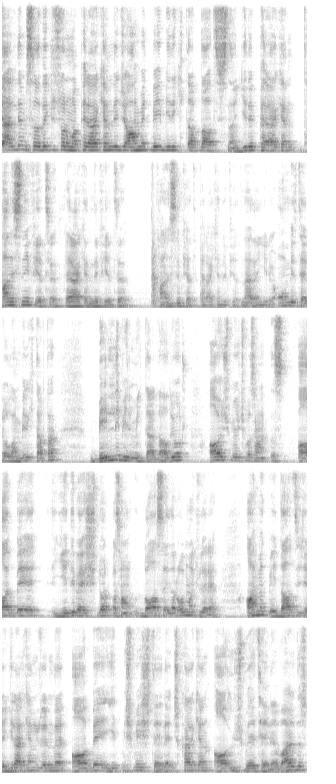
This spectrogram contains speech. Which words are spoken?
Geldim sıradaki soruma. Perakendeci Ahmet Bey bir kitap dağıtışına girip peraken tanesinin fiyatı, perakende fiyatı, tanesinin fiyatı, perakende fiyatı nereden geliyor? 11 TL olan bir kitaptan belli bir miktarda alıyor. A3, B3 basamaklı, A, B, 7, 5, 4 basamaklı doğal sayılar olmak üzere Ahmet Bey dağıtıcıya girerken üzerinde AB 75 TL çıkarken A3 B TL vardır.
